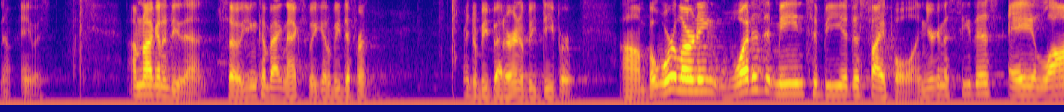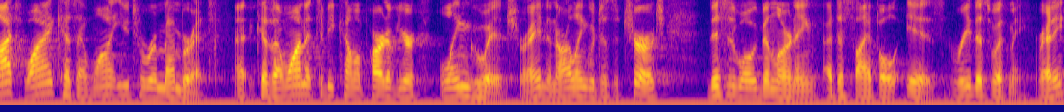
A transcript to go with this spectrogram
No, anyways, I'm not going to do that. So you can come back next week. It'll be different. It'll be better and it'll be deeper. Um, but we're learning what does it mean to be a disciple, and you're going to see this a lot. Why? Because I want you to remember it. Because uh, I want it to become a part of your language, right? In our language as a church, this is what we've been learning a disciple is. Read this with me. Ready?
